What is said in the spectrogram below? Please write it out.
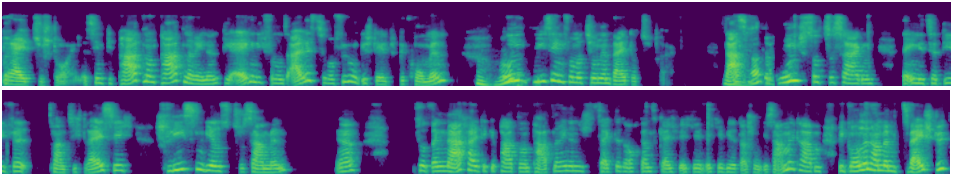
breit zu streuen. Es sind die Partner und Partnerinnen, die eigentlich von uns alles zur Verfügung gestellt bekommen, Mhm. um diese Informationen weiterzutragen. Das Ja. ist der Wunsch sozusagen der Initiative 2030. Schließen wir uns zusammen, ja, sozusagen nachhaltige Partner und Partnerinnen. Ich zeige dir dann auch ganz gleich, welche, welche wir da schon gesammelt haben. Begonnen haben wir mit zwei Stück,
